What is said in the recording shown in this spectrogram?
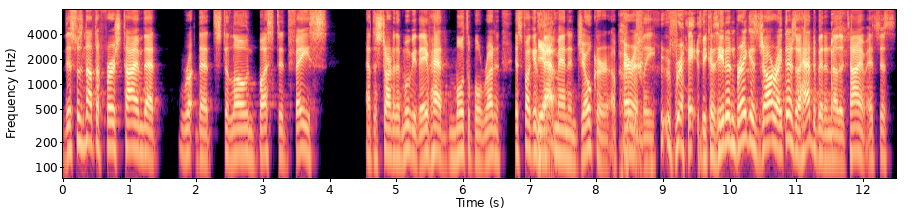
this was not the first time that that Stallone busted face at the start of the movie. They've had multiple run. It's fucking Yeah. Batman and Joker, apparently, right. because he didn't break his jaw right there. So it had to have been another time. It's just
